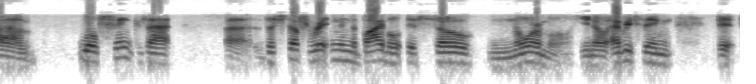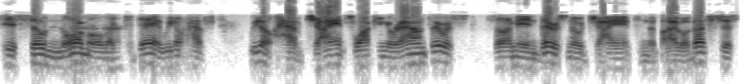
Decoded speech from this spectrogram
um, will think that uh, the stuff written in the Bible is so normal. You know, everything is so normal. Like today, we don't have we don't have giants walking around. There was so I mean, there's no giants in the Bible. That's just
